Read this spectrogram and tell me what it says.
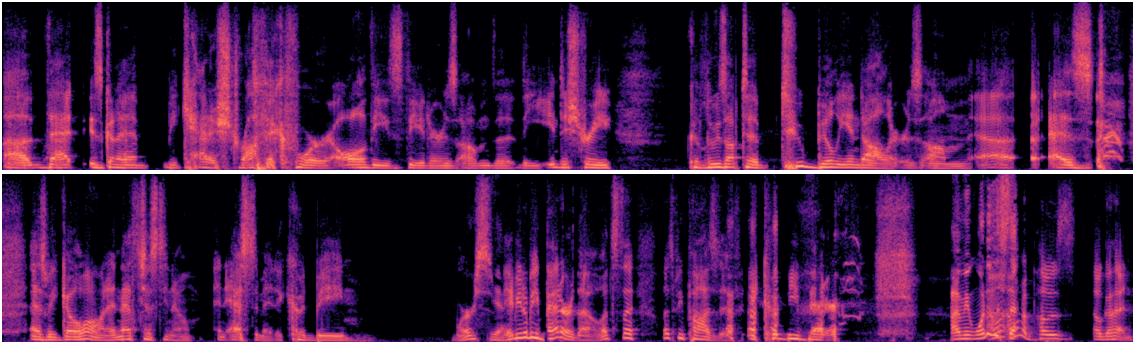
uh, that is going to be catastrophic for all these theaters. Um, the the industry could lose up to two billion dollars um, uh, as as we go on, and that's just you know an estimate. It could be worse. Yeah. Maybe it'll be better though. Let's uh, let's be positive. It could be better. I mean, one of the I sa- want to pose. Oh, go ahead.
